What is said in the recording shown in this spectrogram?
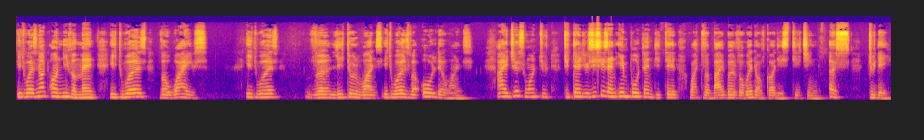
It was not only the men, it was the wives, it was the little ones, it was the older ones. I just want to, to tell you this is an important detail what the Bible, the Word of God, is teaching us today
